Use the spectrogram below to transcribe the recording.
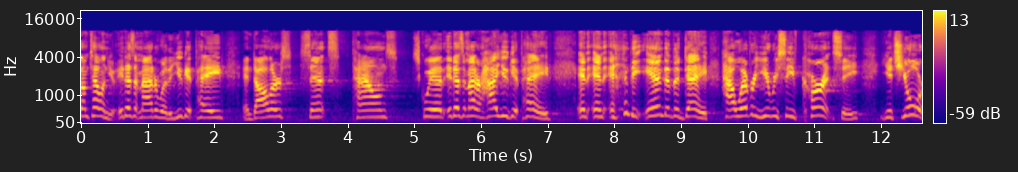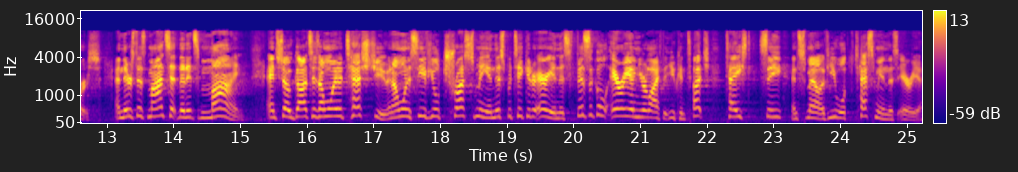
I'm telling you, it doesn't matter whether you get paid in dollars, cents, pounds, squid. It doesn't matter how you get paid. And, and, and at the end of the day, however you receive currency, it's yours. And there's this mindset that it's mine. And so God says, I want to test you and I want to see if you'll trust me in this particular area, in this physical area in your life that you can touch, taste, see, and smell. If you will test me in this area.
